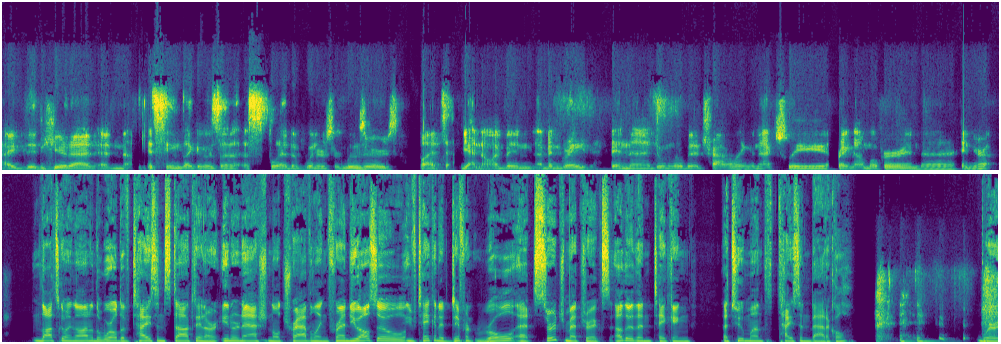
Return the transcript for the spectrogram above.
I did hear that, and it seemed like it was a, a split of winners or losers. But yeah, no, I've been I've been great. Been uh, doing a little bit of traveling, and actually, right now I'm over in uh, in Europe. Lots going on in the world of Tyson Stockton, our international traveling friend. You also you've taken a different role at Searchmetrics, other than taking a two month Tyson batical. where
